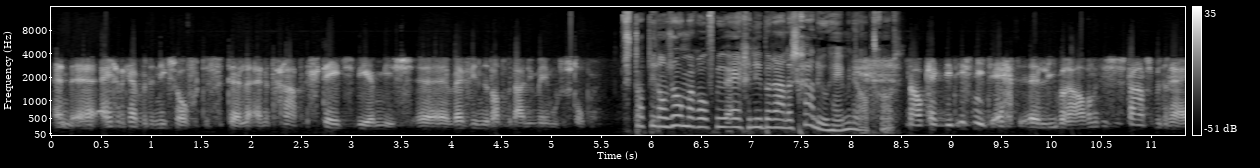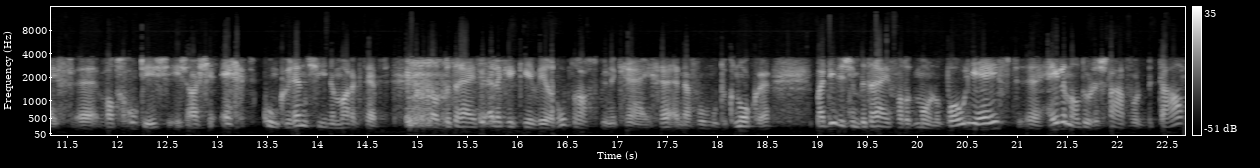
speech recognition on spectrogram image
En eigenlijk hebben we er niks over te vertellen en het gaat steeds weer mis. Wij vinden dat we daar nu mee moeten stoppen. Stapt u dan zomaar over uw eigen liberale schaduw heen, meneer Abtroot? Nou, kijk, dit is niet echt uh, liberaal, want het is een staatsbedrijf. Uh, wat goed is, is als je echt concurrentie in de markt hebt... dat bedrijven elke keer weer een opdracht kunnen krijgen en daarvoor moeten knokken. Maar dit is een bedrijf wat het monopolie heeft, uh, helemaal door de staat wordt betaald...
